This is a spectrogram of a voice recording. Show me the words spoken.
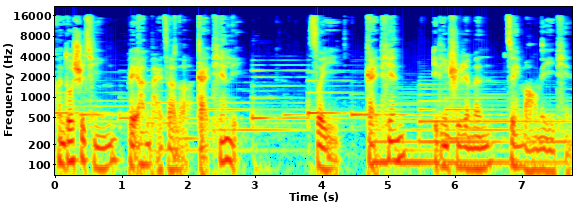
很多事情被安排在了改天里，所以改天一定是人们最忙的一天。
